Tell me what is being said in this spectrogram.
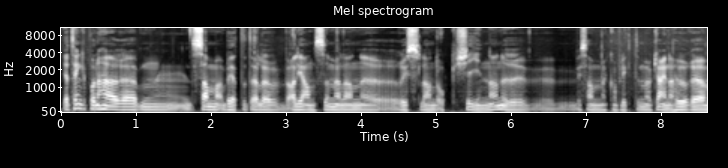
Jag tänker på det här um, samarbetet eller alliansen mellan uh, Ryssland och Kina nu uh, i samband med konflikten med Ukraina. Hur, uh,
